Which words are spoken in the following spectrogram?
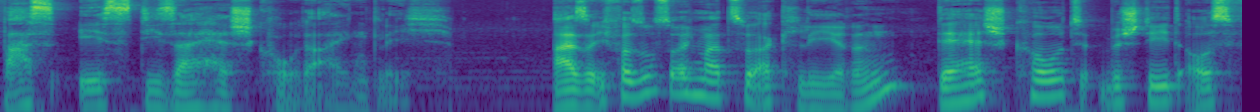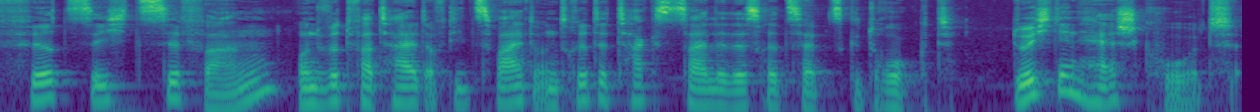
was ist dieser Hashcode eigentlich? Also ich versuche es euch mal zu erklären. Der Hashcode besteht aus 40 Ziffern und wird verteilt auf die zweite und dritte Textzeile des Rezepts gedruckt. Durch den Hashcode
